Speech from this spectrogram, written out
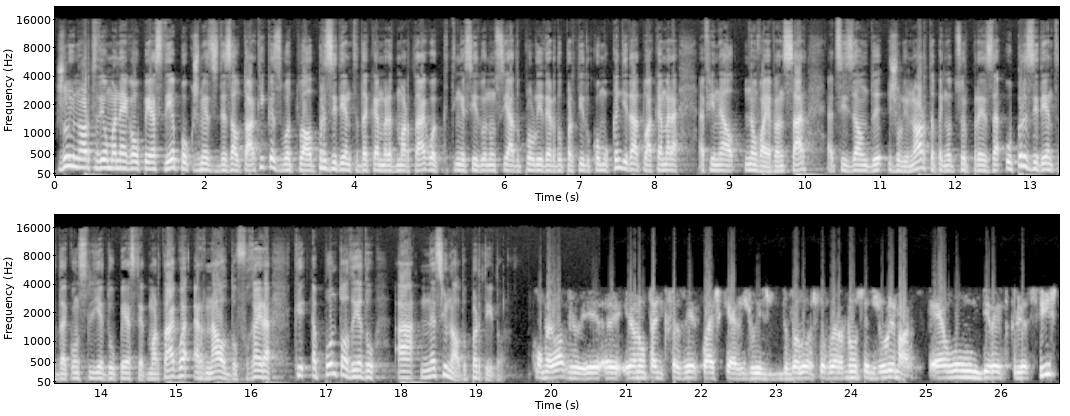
Júlio Norte deu uma nega ao PSD a poucos meses das autárquicas. O atual presidente da Câmara de Mortágua, que tinha sido anunciado pelo líder do partido como candidato à Câmara, afinal não vai avançar. A decisão de Júlio Norte apanhou de surpresa o presidente da Conselhia do PSD de Mortágua, Arnaldo Ferreira, que aponta o dedo à nacional do partido. Como é óbvio, eu não tenho que fazer quaisquer juízos de valor sobre a renúncia de Júlio Norte. É um direito que lhe assiste,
